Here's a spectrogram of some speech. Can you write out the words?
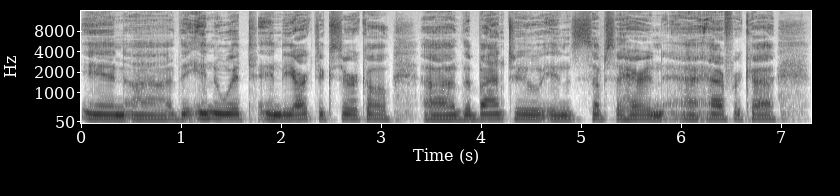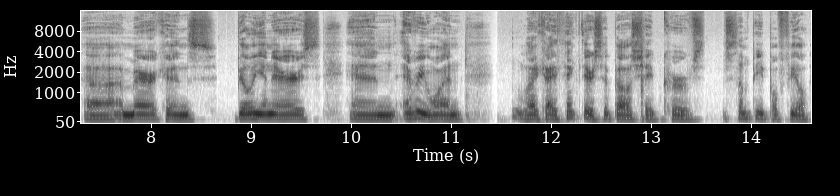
in uh, the Inuit in the Arctic Circle, uh, the Bantu in sub Saharan uh, Africa, uh, Americans, billionaires, and everyone like I think there's a bell shaped curve. Some people feel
